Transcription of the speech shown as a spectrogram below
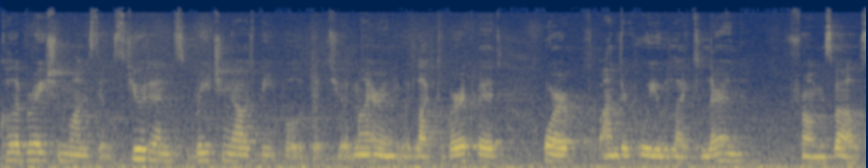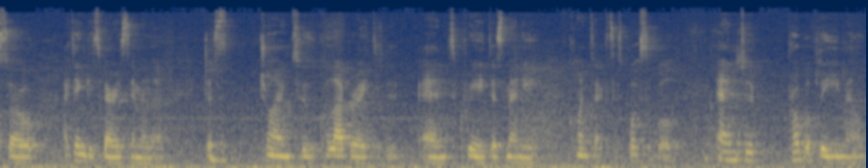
collaboration while still students, reaching out to people that you admire and you would like to work with, or under who you would like to learn from as well. So, I think it's very similar. Just trying to collaborate and create as many contacts as possible, and to probably email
